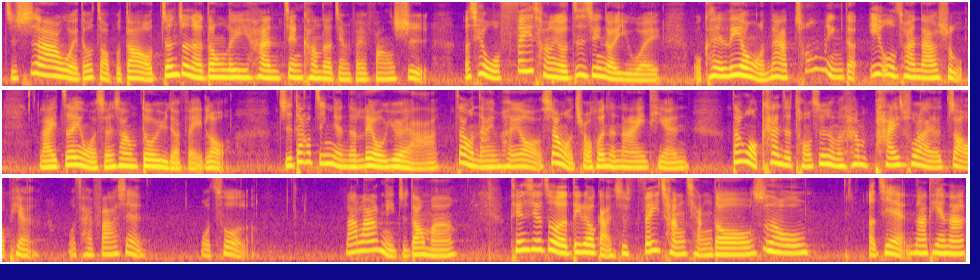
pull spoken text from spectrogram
只是啊，我也都找不到真正的动力和健康的减肥方式。而且我非常有自信的以为，我可以利用我那聪明的衣物穿搭术来遮掩我身上多余的肥肉。直到今年的六月啊，在我男朋友向我求婚的那一天，当我看着同事们他们拍出来的照片，我才发现我错了。拉拉，你知道吗？天蝎座的第六感是非常强的哦。是哦，而且那天呢、啊，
